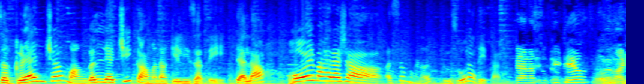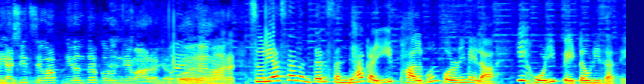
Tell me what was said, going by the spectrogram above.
सगळ्यांच्या मांगल्याची कामना केली जाते. त्याला होय महाराजा असं म्हणत दुजोरा देतात. सुखी ठेव आणि अशीच सेवा निरंतर करून घे महाराजा. सूर्यास्तानंतर संध्याकाळी फाल्गुन पौर्णिमेला ही होळी पेटवली जाते.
